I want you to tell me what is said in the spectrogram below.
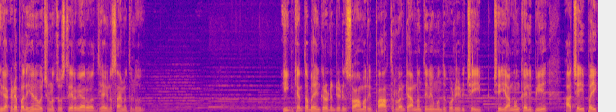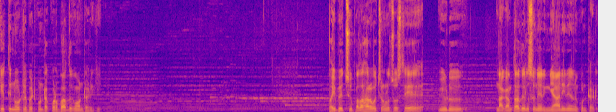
ఇంక అక్కడే పదిహేను వచనంలో చూస్తే ఇరవై ఆరో అధ్యాయుల సామెతలు. ఇంకెంత భయంకరుడు అంటే సోమరి పాత్రలు అంటే అన్నం తినే ముందు కూడా ఇటు చెయ్యి చెయ్యి అన్నం కలిపి ఆ చెయ్యి పైకెత్తి నోట్లో పెట్టుకుంటా కూడా బద్ధకం ఉంటాడికి పైపెచ్చు పదహారు వచనంలో చూస్తే వీడు నాకంతా తెలుసు నేను జ్ఞానిని అనుకుంటాడు.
